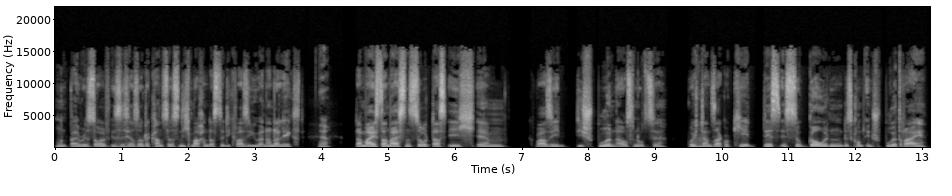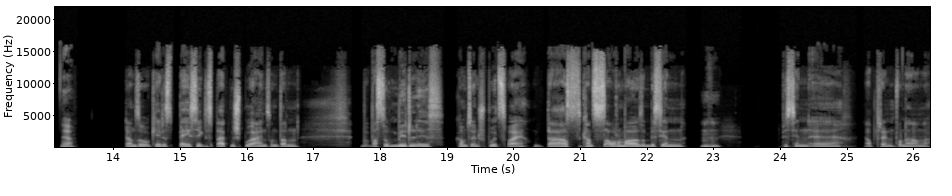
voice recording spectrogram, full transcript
und bei Resolve ist es ja so, da kannst du das nicht machen, dass du die quasi übereinander legst. Ja. Da mache ich es dann meistens so, dass ich ähm, quasi die Spuren ausnutze, wo ich Mhm. dann sage, okay, das ist so golden, das kommt in Spur 3. Ja. Dann so, okay, das Basic, das bleibt in Spur 1 und dann, was so Mittel ist, kommt so in Spur 2. Und Da hast, kannst du es auch nochmal so ein bisschen Mhm. bisschen äh, abtrennen voneinander.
